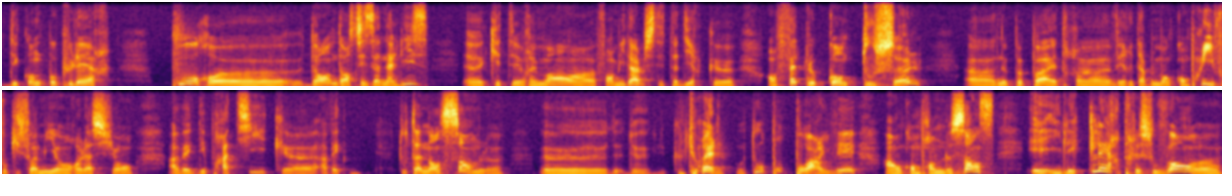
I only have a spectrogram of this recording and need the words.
des contes populaires pour, dans, dans ses analyses euh, qui était vraiment euh, formidable. C'est-à-dire que, en fait, le conte tout seul euh, ne peut pas être véritablement compris. Il faut qu'il soit mis en relation avec des pratiques, avec tout un ensemble de, culturel autour pour, pour, arriver à en comprendre le sens. Et il éclaire très souvent,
